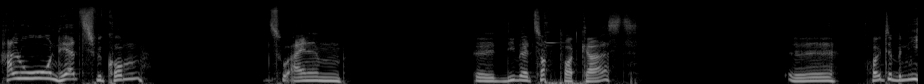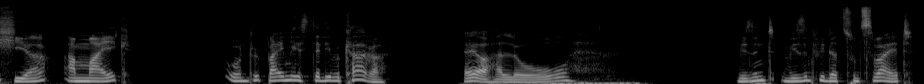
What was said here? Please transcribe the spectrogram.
Hallo und herzlich willkommen zu einem äh, Die Welt Zockt Podcast. Äh, heute bin ich hier am Mic und bei mir ist der liebe Kara. Ja, hallo. Wir sind, wir sind wieder zu zweit.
